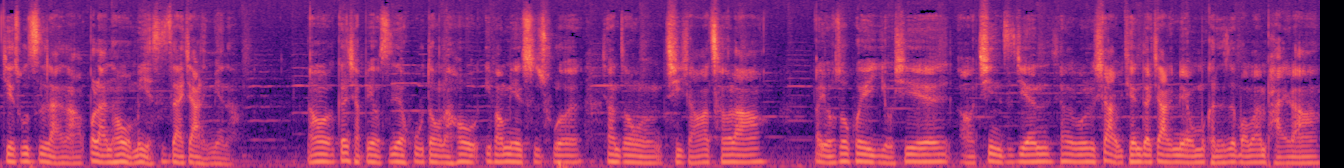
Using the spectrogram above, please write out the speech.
接触自然啊。不然的话，我们也是在家里面啊。然后跟小朋友之间的互动，然后一方面是除了像这种骑脚踏车啦，那有时候会有些呃亲子之间，像如果下雨天在家里面，我们可能是玩玩牌啦，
